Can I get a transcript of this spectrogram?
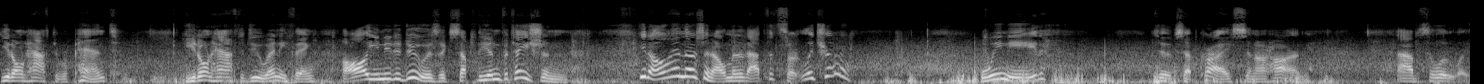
you don't have to repent, you don't have to do anything. All you need to do is accept the invitation. You know, and there's an element of that that's certainly true. We need to accept Christ in our heart. Absolutely.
